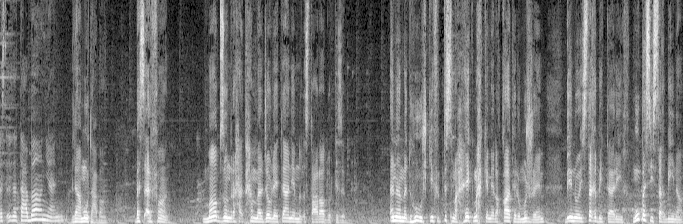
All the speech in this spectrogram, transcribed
بس إذا تعبان يعني. لا مو تعبان بس قرفان. ما بظن رح أتحمل جولة تانية من الاستعراض والكذب. أنا مدهوش كيف بتسمح هيك محكمة لقاتل ومجرم بأنه يستغبي التاريخ مو بس يستغبينا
